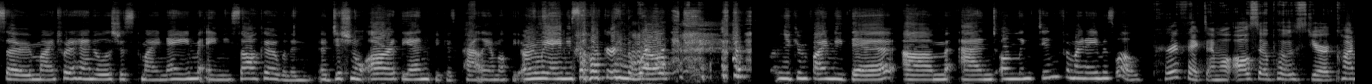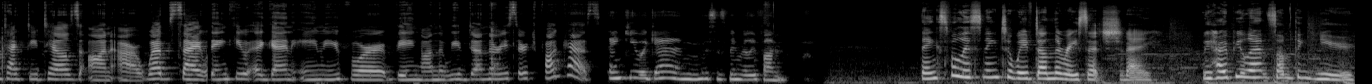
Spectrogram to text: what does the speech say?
So my Twitter handle is just my name, Amy Sarker, with an additional R at the end because apparently I'm not the only Amy Sarker in the world. you can find me there um, and on LinkedIn for my name as well. Perfect. And we'll also post your contact details on our website. Thank you again, Amy, for being on the We've Done the Research podcast. Thank you again. This has been really fun. Thanks for listening to We've Done the Research today. We hope you learned something new.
